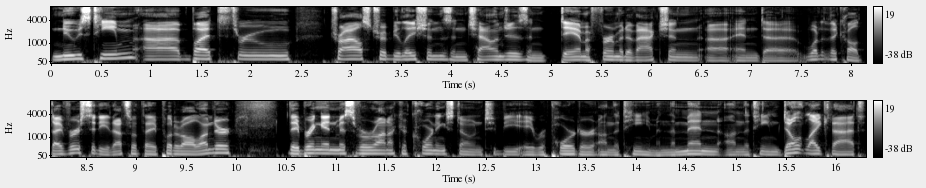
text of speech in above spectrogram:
news team, uh, but through trials, tribulations, and challenges, and damn affirmative action, uh, and uh, what do they call it? Diversity. That's what they put it all under. They bring in Miss Veronica Corningstone to be a reporter on the team, and the men on the team don't like that,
